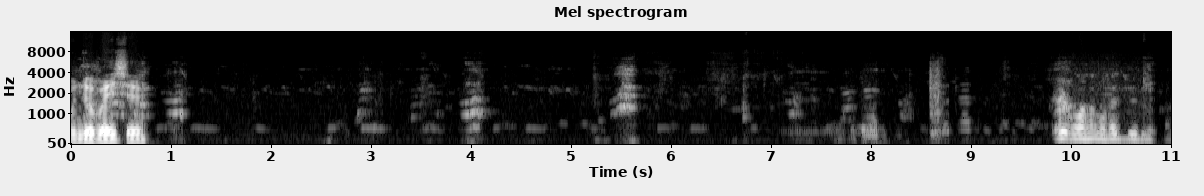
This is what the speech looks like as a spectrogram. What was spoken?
કુંજોભાઈ છે. એક વાસણ મફત જોઈ દો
